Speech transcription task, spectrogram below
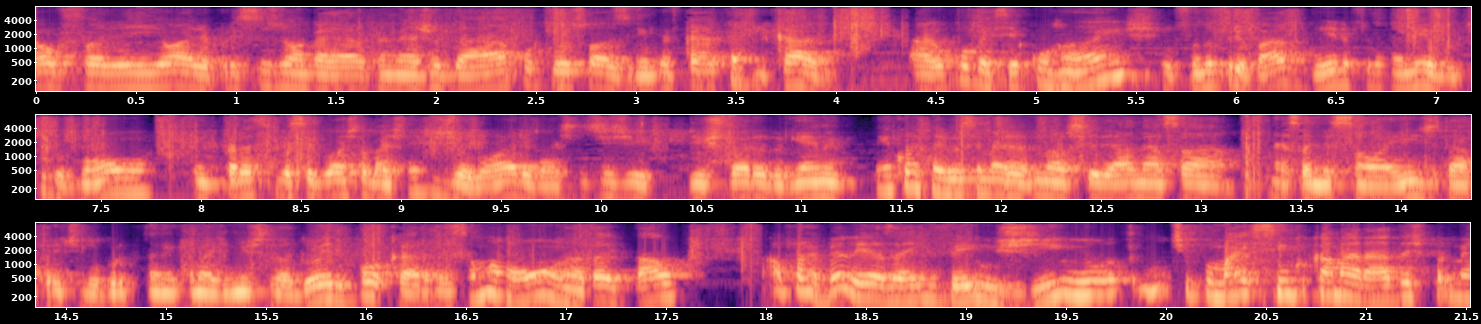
Aí eu falei, olha, preciso de uma galera para me ajudar, porque eu sozinho vai ficar complicado. Aí eu conversei com o Hans, eu fui no privado dele, falei, amigo, tudo bom? Parece que você gosta bastante de lore, bastante de, de história do game. De você me, auxiliar nessa, nessa missão aí, de estar à frente do grupo também como administrador? Ele, pô, cara, vai ser uma honra, tal e tal. Aí eu falei, beleza. Aí veio o Gil e outro, tipo, mais cinco camaradas para me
